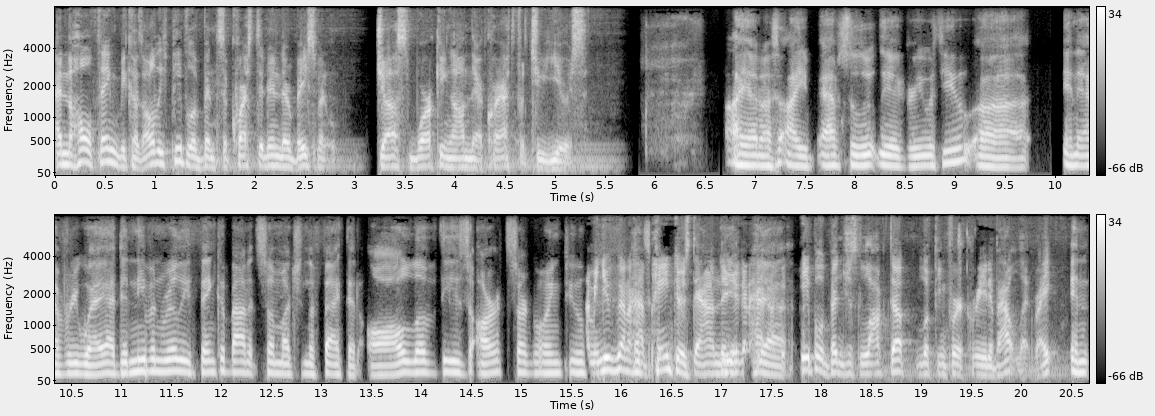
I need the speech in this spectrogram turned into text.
and the whole thing because all these people have been sequestered in their basement just working on their craft for two years. I I absolutely agree with you uh, in every way. I didn't even really think about it so much in the fact that all of these arts are going to. I mean, you're going to have painters down there. You're going to have yeah. people have been just locked up looking for a creative outlet, right? In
